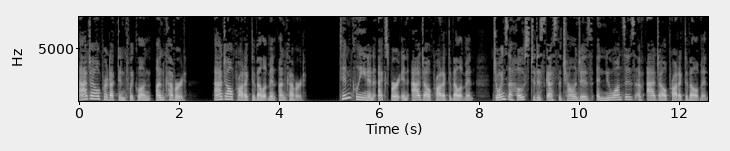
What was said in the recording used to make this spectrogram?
Agile Produktentwicklung Uncovered, Agile Product Development Uncovered. Tim Klein, an expert in agile product development, joins the host to discuss the challenges and nuances of agile product development.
